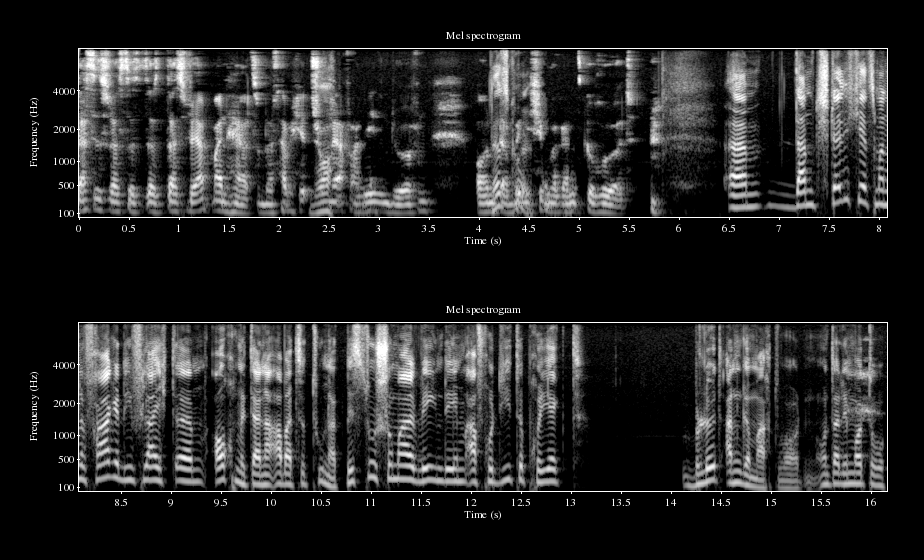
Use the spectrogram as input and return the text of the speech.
das ist was, das, das, das wärmt mein Herz und das habe ich jetzt schon mehrfach lesen dürfen und da bin ich immer ganz gerührt. Ähm, dann stelle ich dir jetzt mal eine Frage, die vielleicht ähm, auch mit deiner Arbeit zu tun hat. Bist du schon mal wegen dem Aphrodite-Projekt blöd angemacht worden? Unter dem Motto,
